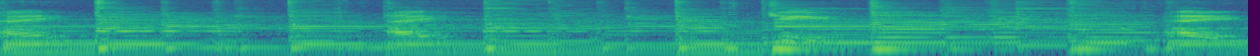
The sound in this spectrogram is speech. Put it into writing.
A. A. G. A.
